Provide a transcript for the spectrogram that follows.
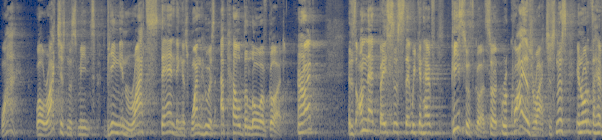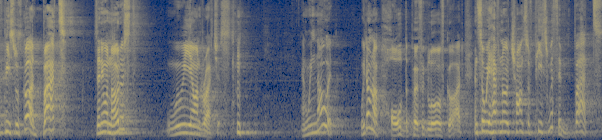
Why? Well, righteousness means being in right standing as one who has upheld the law of God. All right? It is on that basis that we can have peace with God. So it requires righteousness in order to have peace with God. But, has anyone noticed? We aren't righteous. and we know it. We don't uphold the perfect law of God. And so we have no chance of peace with Him. But,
